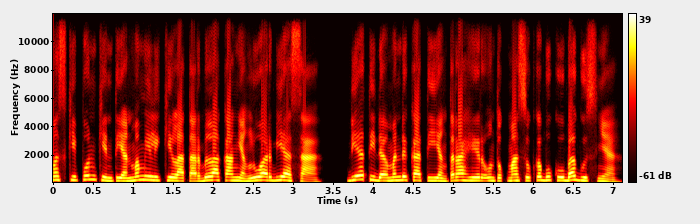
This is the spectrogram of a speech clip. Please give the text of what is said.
Meskipun Kintian memiliki latar belakang yang luar biasa, dia tidak mendekati yang terakhir untuk masuk ke buku bagusnya.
